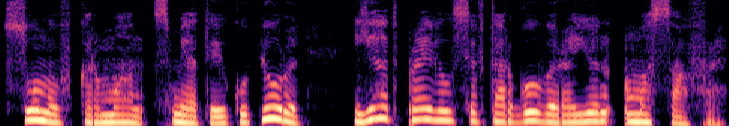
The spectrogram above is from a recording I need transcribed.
сунув в карман смятые купюры, я отправился в торговый район Масафры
